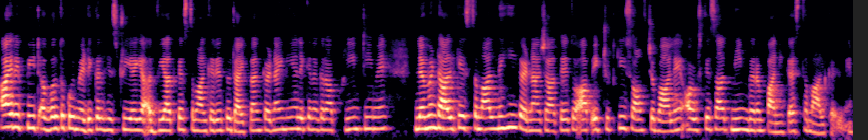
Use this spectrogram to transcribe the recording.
आई रिपीट अव्वल तो कोई मेडिकल हिस्ट्री है या अद्वियात का इस्तेमाल करें तो डाइट प्लान करना ही नहीं है, लेकिन अगर आप ग्रीन टी में लेमन डाल के इस्तेमाल नहीं करना चाहते तो आप एक चुटकी सौंफ चबा लें और उसके साथ नीम गर्म पानी का इस्तेमाल कर लें।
